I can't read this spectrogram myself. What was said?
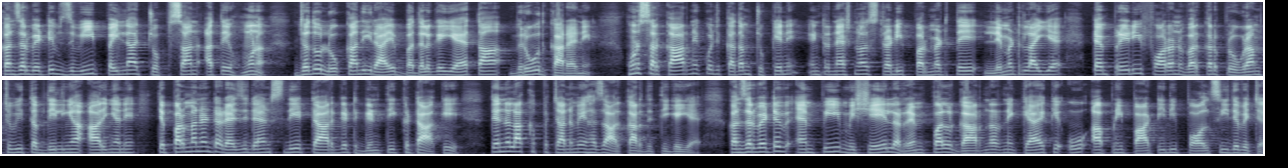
ਕੰਜ਼ਰਵੇਟਿਵਸ ਵੀ ਪਹਿਲਾਂ ਚੁੱਪ ਸਨ ਅਤੇ ਹੁਣ ਜਦੋਂ ਲੋਕਾਂ ਦੀ ਰਾਏ ਬਦਲ ਗਈ ਹੈ ਤਾਂ ਵਿਰੋਧ ਕਰ ਰਹੇ ਨੇ। ਹੁਣ ਸਰਕਾਰ ਨੇ ਕੁਝ ਕਦਮ ਚੁੱਕੇ ਨੇ। ਇੰਟਰਨੈਸ਼ਨਲ ਸਟੱਡੀ ਪਰਮਿਟ ਤੇ ਲਿਮਿਟ ਲਾਈ ਹੈ। ਟੈਂਪਰੇਰੀ ਫੋਰਨ ਵਰਕਰ ਪ੍ਰੋਗਰਾਮ 'ਚ ਵੀ ਤਬਦੀਲੀਆਂ ਆ ਰਹੀਆਂ ਨੇ ਤੇ ਪਰਮਨੈਂਟ ਰੈਜ਼ੀਡੈਂਟਸ ਦੀ ਟਾਰਗੇਟ ਗਿਣਤੀ ਘਟਾ ਕੇ 395000 ਕਰ ਦਿੱਤੀ ਗਈ ਹੈ। Conservative MP Michelle Rempel Garner ਨੇ ਕਿਹਾ ਕਿ ਉਹ ਆਪਣੀ ਪਾਰਟੀ ਦੀ ਪਾਲਿਸੀ ਦੇ ਵਿੱਚ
